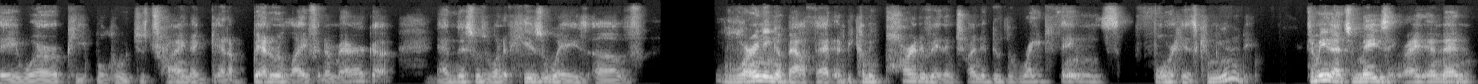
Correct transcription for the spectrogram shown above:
They were people who were just trying to get a better life in America. And this was one of his ways of learning about that and becoming part of it and trying to do the right things for his community. To me, that's amazing, right? And then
